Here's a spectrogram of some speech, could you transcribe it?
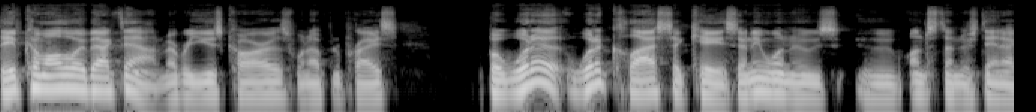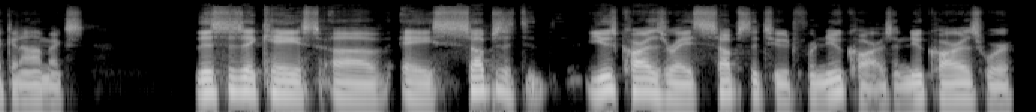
They've come all the way back down. Remember, used cars went up in price, but what a what a classic case. Anyone who's who wants to understand economics, this is a case of a substitute used cars are a substitute for new cars, and new cars were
